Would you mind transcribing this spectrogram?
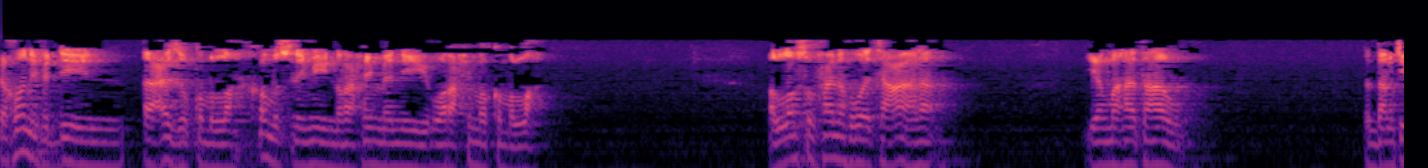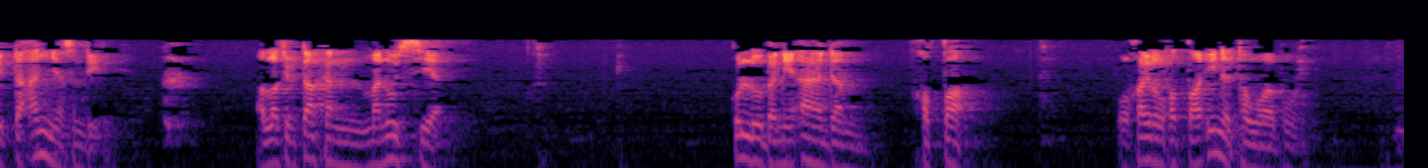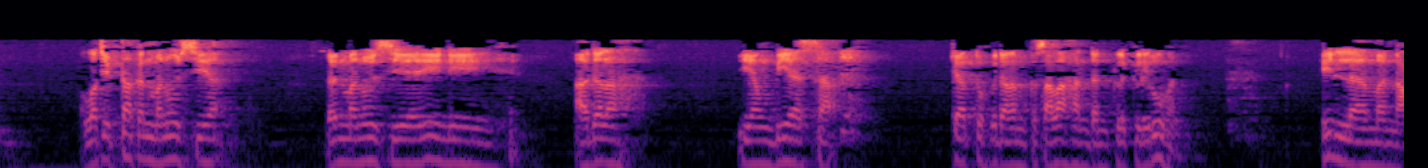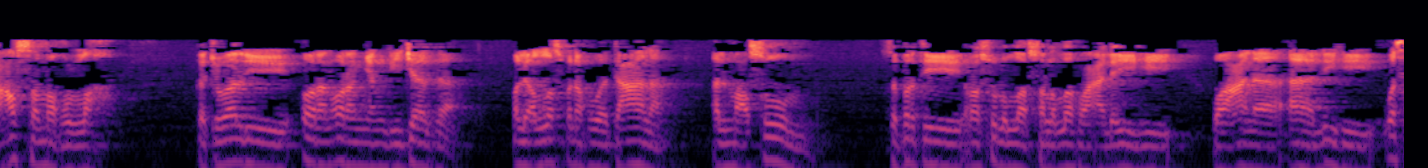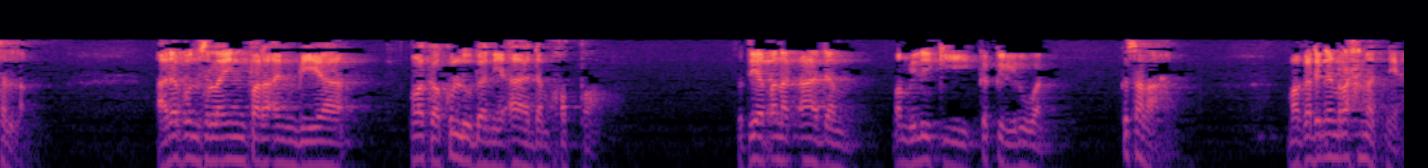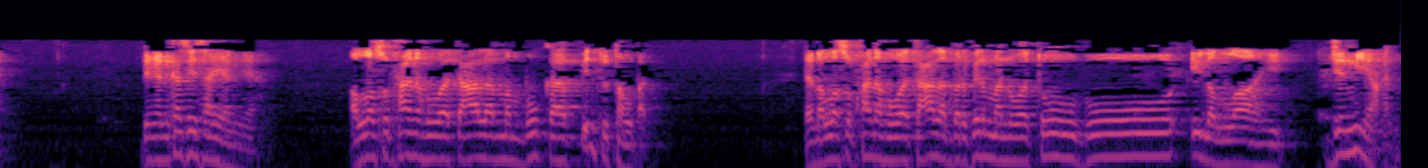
إخواني في الدين أعزكم الله كمسلمين رحمني ورحمكم الله subhanahu wa ta'ala yang maha tahu tentang ciptaannya sendiri Allah ciptakan manusia. Kullu bani Adam khata. Wa khairul khata'ina tawwabun. Allah ciptakan manusia dan manusia ini adalah yang biasa jatuh ke dalam kesalahan dan kekeliruan. Illa man 'asamahu Allah kecuali orang-orang yang dijaga oleh Allah Subhanahu wa taala al-ma'sum seperti Rasulullah sallallahu alaihi wa ala alihi wasallam. Adapun selain para anbiya maka kullu bani Adam khata. Setiap anak Adam memiliki kekeliruan, kesalahan. Maka dengan rahmatnya, dengan kasih sayangnya, Allah Subhanahu wa taala membuka pintu taubat. Dan Allah Subhanahu wa taala berfirman wa tubu ila Allah jami'an.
